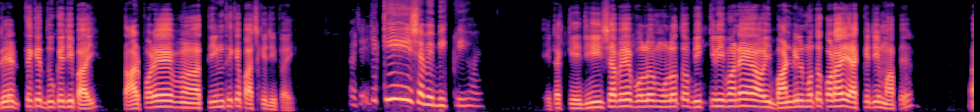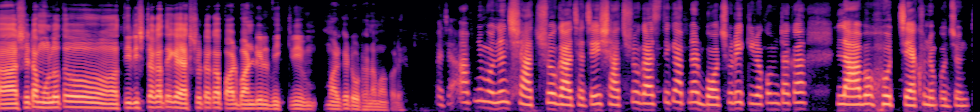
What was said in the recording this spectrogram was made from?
দেড় থেকে দু কেজি পাই তারপরে তিন থেকে পাঁচ কেজি পাই। আচ্ছা এটা কি হিসাবে বিক্রি হয়? এটা কেজি হিসাবে বলে মূলত বিক্রি মানে ওই বান্ডিল মতো করা হয় এক কেজির মাপের। সেটা মূলত তিরিশ টাকা থেকে একশো টাকা পার বান্ডিল বিক্রি মার্কেট ওঠানামা করে। আচ্ছা আপনি বললেন সাতশো গাছ আছে। এই সাতশো গাছ থেকে আপনার বছরে কীরকম টাকা লাভ হচ্ছে এখনও পর্যন্ত?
